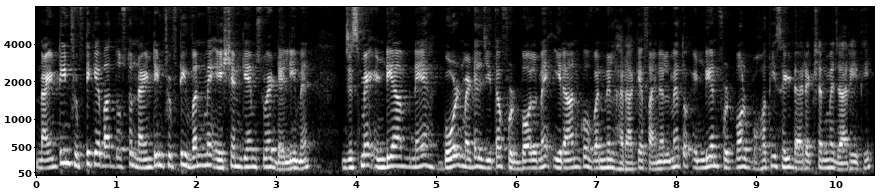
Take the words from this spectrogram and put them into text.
1950 के बाद दोस्तों 1951 में एशियन गेम्स हुए दिल्ली में। जिसमें इंडिया ने गोल्ड मेडल जीता फुटबॉल में, ईरान को वन नील हरा के फाइनल में। तो इंडियन फुटबॉल बहुत ही सही डायरेक्शन में जा रही थी।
